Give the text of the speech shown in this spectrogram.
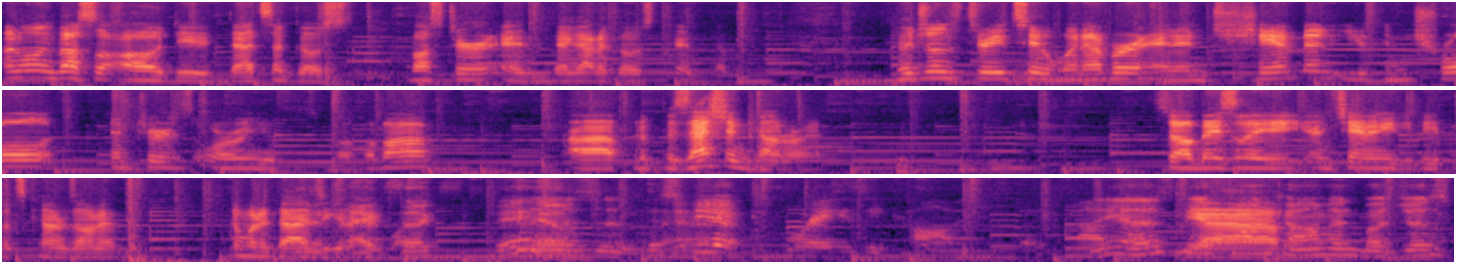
Unwilling Vessel. Oh, dude, that's a Ghost Buster, and they got a ghost in them. Vigilance 3 2. Whenever an enchantment you control enters or you. Blah, blah, blah, uh, put a possession counter on it. So basically, enchantment ETB puts counters on it, and when it dies, you get a big one. Damn. This is This would be a crazy common. But Yeah, this would be Yeah. a fun comment, but just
